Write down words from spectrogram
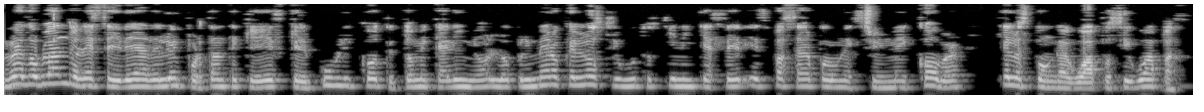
Redoblando en esta idea de lo importante que es que el público te tome cariño, lo primero que los tributos tienen que hacer es pasar por un extreme makeover que los ponga guapos y guapas.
